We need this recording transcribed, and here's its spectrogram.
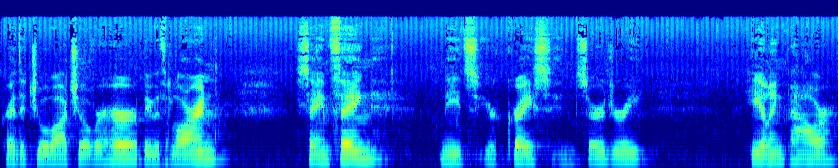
Pray that you will watch over her. Be with Lauren. Same thing. Needs your grace in surgery, healing power.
